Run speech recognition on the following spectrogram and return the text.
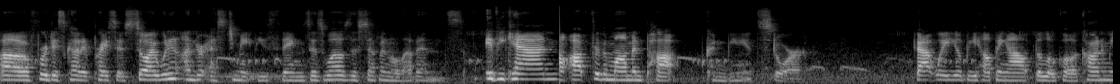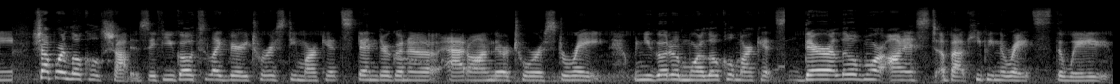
uh, for discounted prices. So I wouldn't underestimate these things as well as the 7-Elevens. If you can, opt for the mom and pop convenience store. That way you'll be helping out the local economy. Shop where locals shop. If you go to like very touristy markets, then they're gonna add on their tourist rate. When you go to more local markets, they're a little more honest about keeping the rates the way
